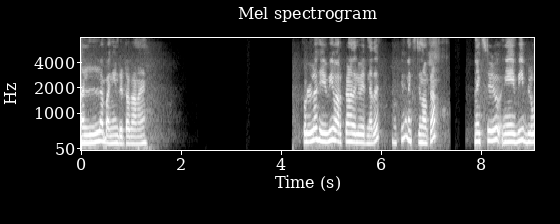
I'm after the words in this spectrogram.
നല്ല ഭംഗിയുണ്ട് കേട്ടോ കാണാൻ. ഫുള്ള് ഹെവി വർക്കാണ് അതിൽ വരുന്നത്. ഓക്കെ നെക്സ്റ്റ് നോക്കാം. നെക്സ്റ്റ് ഒരു നേവി ബ്ലൂ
